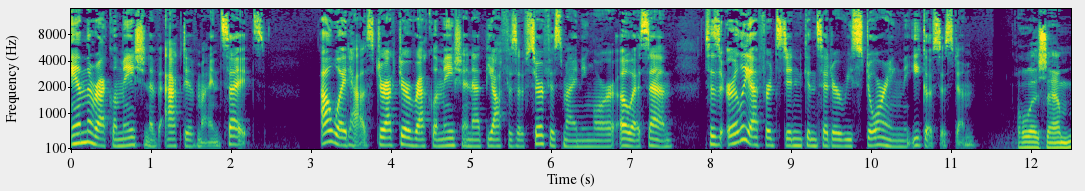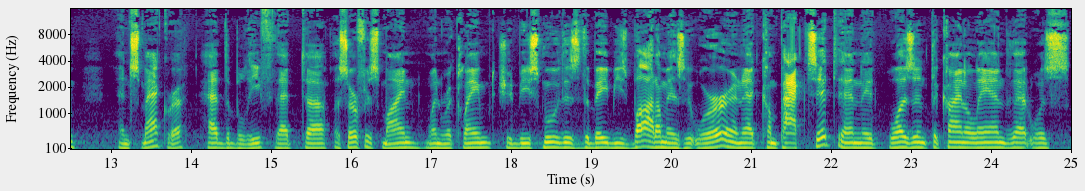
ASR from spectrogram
and the reclamation of active mine sites. Al Whitehouse, Director of Reclamation at the Office of Surface Mining, or OSM, says early efforts didn't consider restoring the ecosystem. OSM and SMCRA had the belief that uh, a surface mine, when reclaimed, should be smooth as the baby's bottom, as it were, and that compacts it, and it wasn't the kind of land that was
